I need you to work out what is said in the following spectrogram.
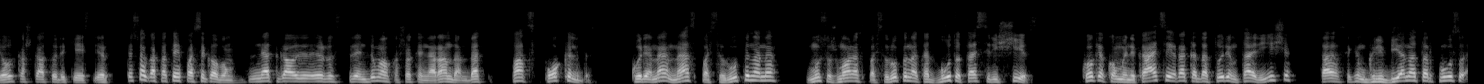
jau kažką turi keist ir tiesiog apie tai pasikalbam. Net gal ir sprendimo kažkokio nerandam bet pats pokalbis kuriame mes pasirūpiname mūsų žmonės pasirūpina kad būtų tas ryšys kokia komunikacija yra kada turim tą ryšį tą sakykim grybieną tarp mūsų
